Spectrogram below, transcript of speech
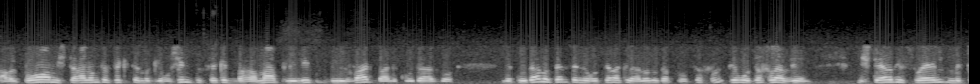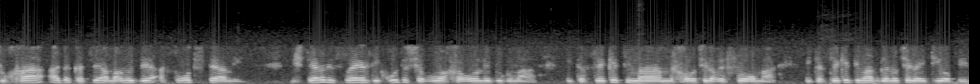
אבל פה המשטרה לא מתעסקת עם הגירושים, מתעסקת ברמה הפלילית בלבד בנקודה הזאת. נקודה נוספת אני רוצה רק להעלות אותה פה, צריך, תראו, צריך להבין, משטרת ישראל מתוחה עד הקצה, אמרנו את זה עשרות פעמים. משטרת ישראל, תיקחו את השבוע האחרון לדוגמה, מתעסקת עם המחאות של הרפורמה, מתעסקת עם ההפגנות של האתיופים,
